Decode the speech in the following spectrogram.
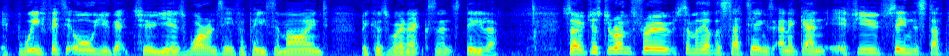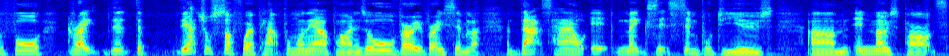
if we fit it all you get two years warranty for peace of mind because we're an excellence dealer so just to run through some of the other settings, and again, if you've seen this stuff before, great. The, the the actual software platform on the Alpine is all very, very similar. And that's how it makes it simple to use um, in most parts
